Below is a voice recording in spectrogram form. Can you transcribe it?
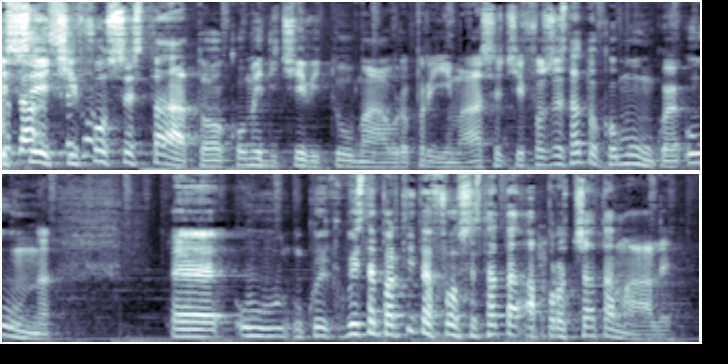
guarda, se ci secondo- fosse stato, come dicevi tu Mauro prima, se ci fosse stato comunque un... eh, un- que- questa partita fosse stata approcciata male.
